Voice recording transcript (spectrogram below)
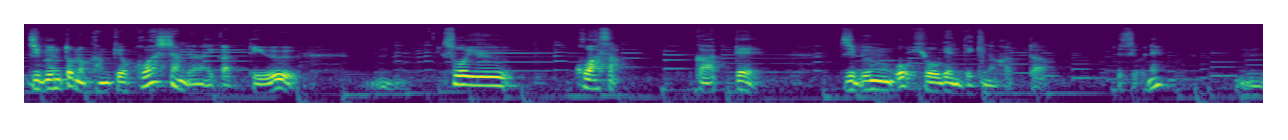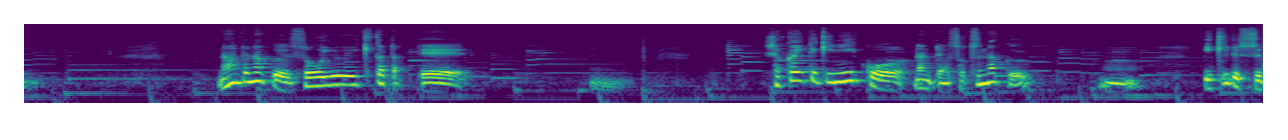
自分との関係を壊しちゃうんじゃないかっていう、うん、そういう怖さがあって自分を表現できなかったですよね。うん、なんとなくそういう生き方って、うん、社会的にこうなんていうのそつなく、うん、生きる術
